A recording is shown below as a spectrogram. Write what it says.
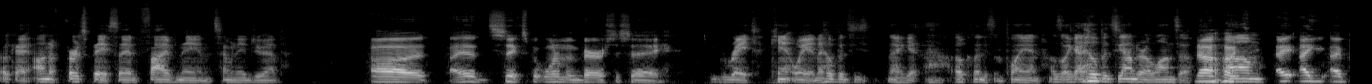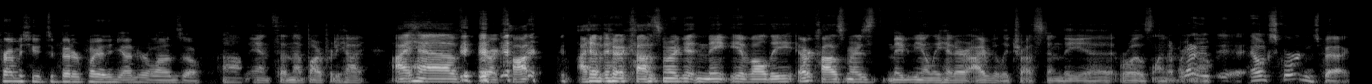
Okay, on the first base, I had five names. How many did you have? Uh, I had six, but one I'm embarrassed to say. Great, can't wait. And I hope it's. I get oh, Oakland isn't playing. I was like, I hope it's Yonder Alonso. No, Um, I, I, I promise you, it's a better player than Yonder Alonso. Oh man, setting that bar pretty high. I have Eric Hot. I have Eric Hosmer getting Nate Eovaldi. Eric Hosmer is maybe the only hitter I really trust in the uh, Royals lineup right now. Alex Gordon's back.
